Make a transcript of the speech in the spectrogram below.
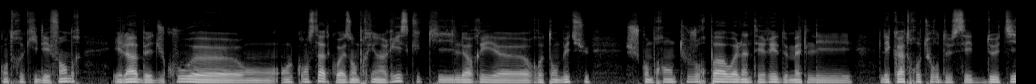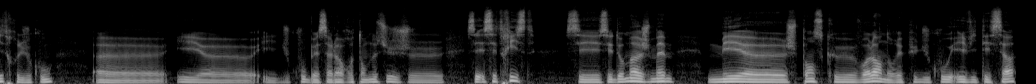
contre qui défendre. Et là, ben, du coup, on, on, le constate, quoi. Elles ont pris un risque qui leur est retombé dessus. Je comprends toujours pas où est l'intérêt de mettre les, quatre autour de ces deux titres, du coup. Euh, et, euh, du coup, ben, ça leur retombe dessus. C'est triste, c'est dommage même, mais euh, je pense que voilà, on aurait pu du coup éviter ça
